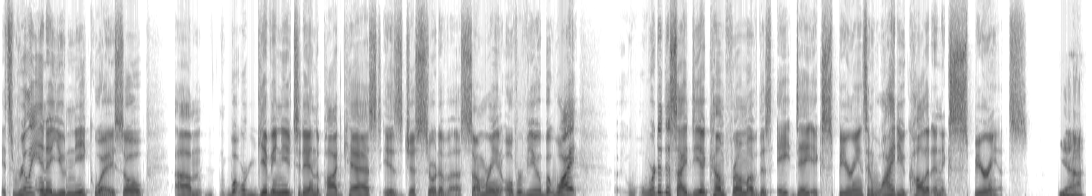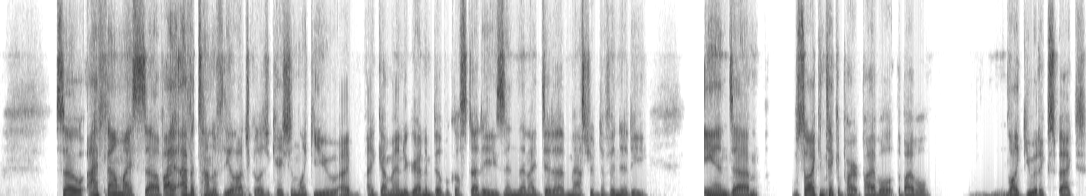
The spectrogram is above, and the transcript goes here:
it's really in a unique way. So, um, what we're giving you today in the podcast is just sort of a summary, an overview. But why? Where did this idea come from of this eight day experience, and why do you call it an experience? Yeah. So I found myself, I, I, have a ton of theological education like you. I, I got my undergrad in biblical studies and then I did a master of divinity. And um, so I can take apart Bible, the Bible like you would expect,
